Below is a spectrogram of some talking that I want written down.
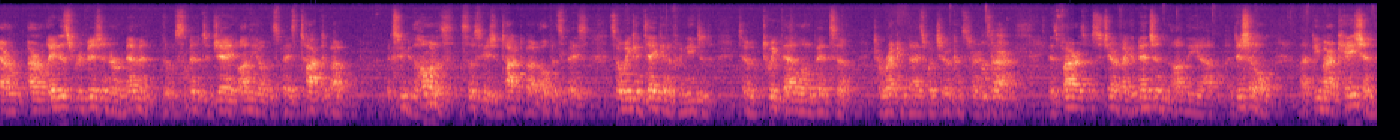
our, our latest revision or amendment that was submitted to Jay on the open space talked about, excuse me, the homeowners association talked about open space. So we can take it if we need to, to tweak that a little bit to, to recognize what your concerns are. As far as, Mr. Chair, if I could mention on the uh, additional uh, demarcation,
